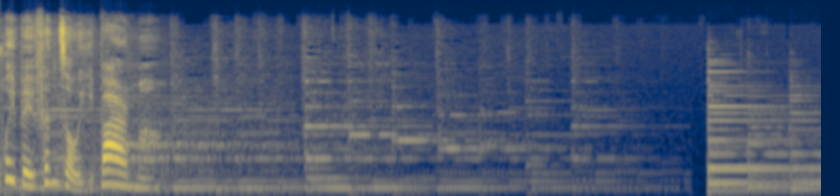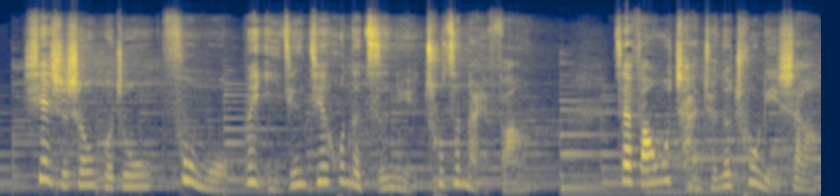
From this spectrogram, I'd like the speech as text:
会被分走一半吗？现实生活中，父母为已经结婚的子女出资买房，在房屋产权的处理上，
